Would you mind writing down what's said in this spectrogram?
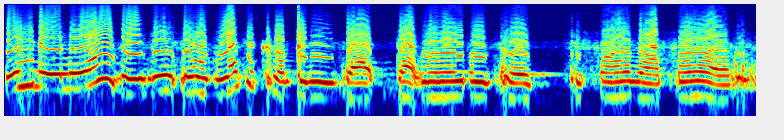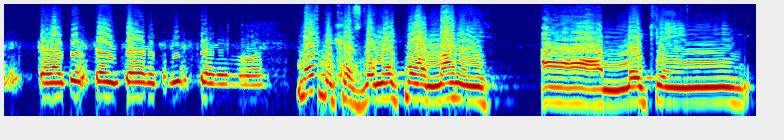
Well, you know, in the old days, we used to have record companies that, that were able to, to find that for us, but I guess those don't exist anymore. No, because they make more money uh, making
